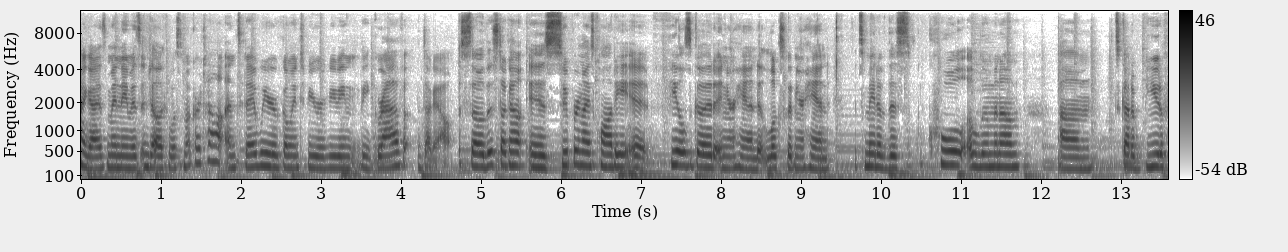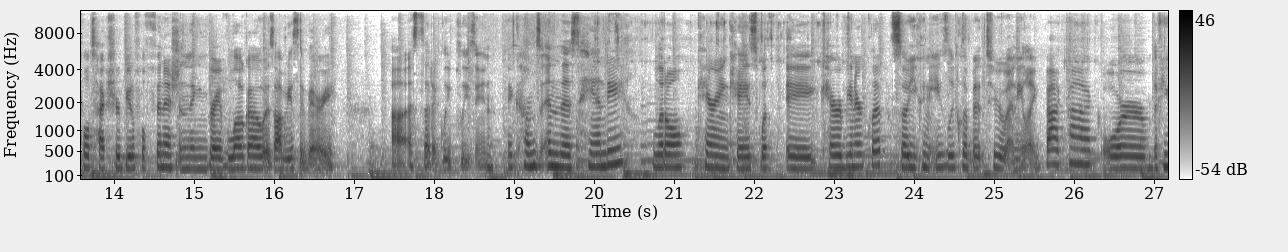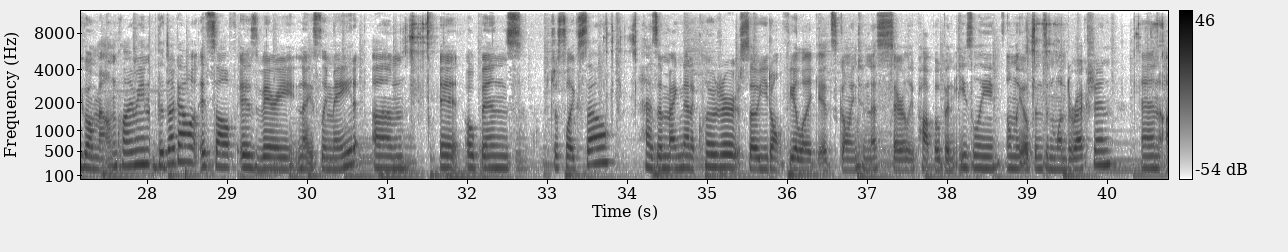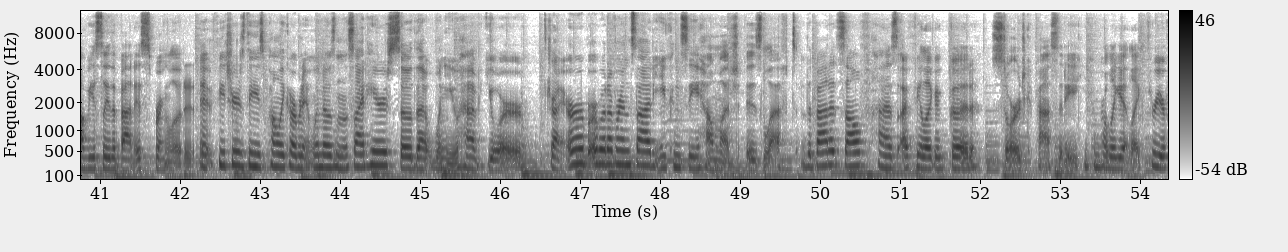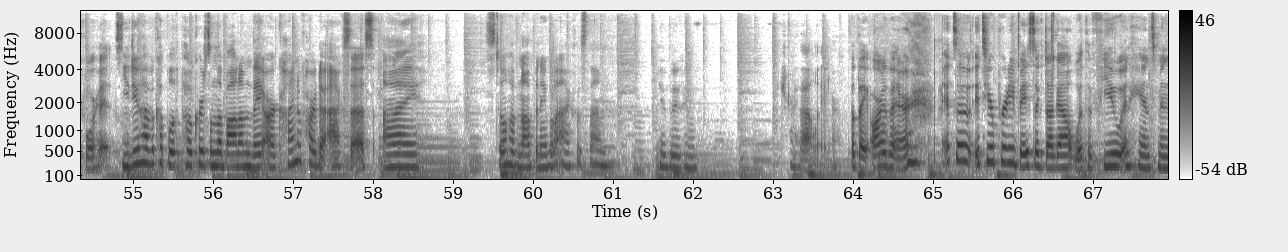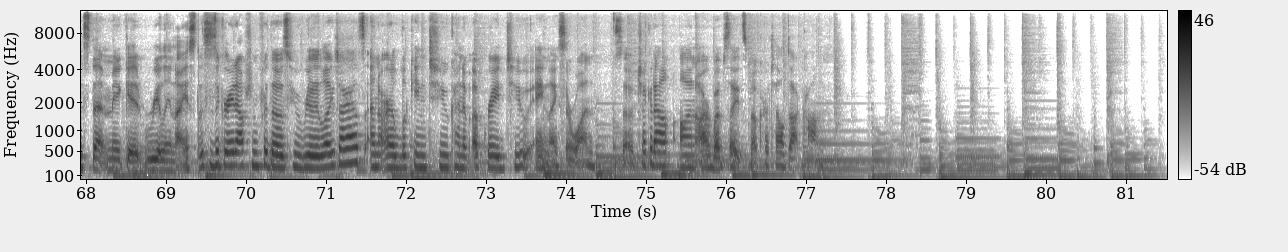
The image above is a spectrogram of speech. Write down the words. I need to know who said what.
Speaker 1: Hi guys, my name is Angelica with Smoke Cartel and today we are going to be reviewing the Grav Dugout. So this dugout is super nice quality, it feels good in your hand, it looks good in your hand. It's made of this cool aluminum, um, it's got a beautiful texture, beautiful finish, and the engraved logo is obviously very uh, aesthetically pleasing. It comes in this handy little carrying case with a carabiner clip so you can easily clip it to any like backpack or if you go mountain climbing. The dugout itself is very nicely made. Um, it opens just like so, has a magnetic closure so you don't feel like it's going to necessarily pop open easily, only opens in one direction and obviously the bat is spring loaded. It features these polycarbonate windows on the side here so that when you have your dry herb or whatever inside, you can see how much is left. The bat itself has, I feel like, a good storage capacity. You can probably get like three or four hits. You do have a couple of pokers on the bottom. They are kind of hard to access. I still have not been able to access them. Maybe we can try that later. But they are there. It's a it's your pretty basic dugout with a few enhancements that make it really nice. This is a great option for those who really like dugouts and are looking to kind of upgrade to a nicer one. So check it out on our website, smokecartel.com.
